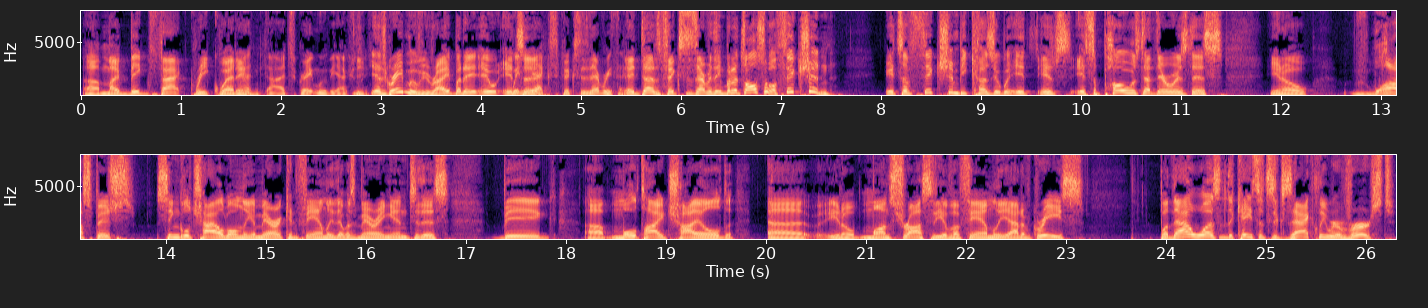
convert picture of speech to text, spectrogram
uh, my big fat Greek wedding. Uh, it's a great movie, actually. Yeah, it's a great movie, right? But it, it, it's Windex a, fixes everything. It does fixes everything, but it's also a fiction. It's a fiction because it, it, it's it's supposed that there was this, you know, waspish single child only American family that was marrying into this big uh, multi child, uh, you know, monstrosity of a family out of Greece. But that wasn't the case. It's exactly reversed.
